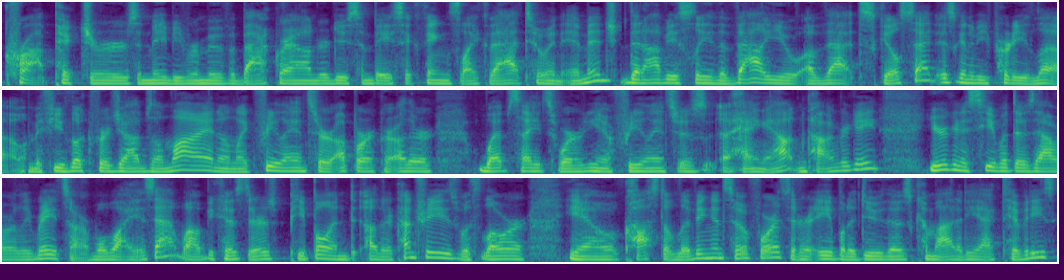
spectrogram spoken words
crop pictures and maybe remove a background or do some basic things like that to an image, then obviously the value of that skill set is going to be pretty low. If you look for jobs online on like Freelancer, Upwork, or other websites where, you know, freelancers uh, hang out and congregate, you're going to see what those hourly rates are. Well, why is that? Well, because there's people in other countries with lower, you know, cost of living and so forth that are able to do those commodity activities.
